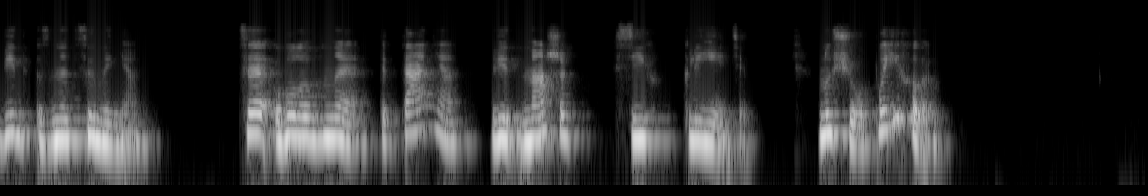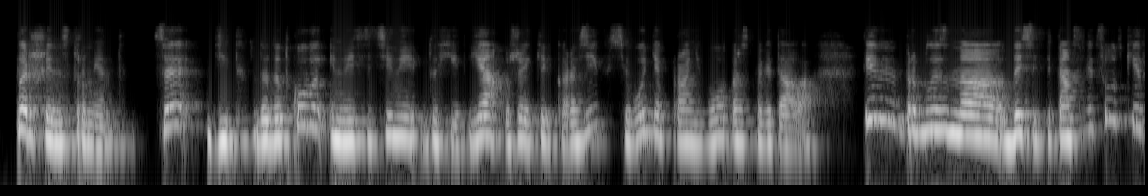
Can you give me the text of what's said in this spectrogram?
від знецінення. Це головне питання від наших всіх клієнтів. Ну що, поїхали? Перший інструмент це ДІД, додатковий інвестиційний дохід. Я вже кілька разів сьогодні про нього розповідала. Він приблизно 10-15%.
